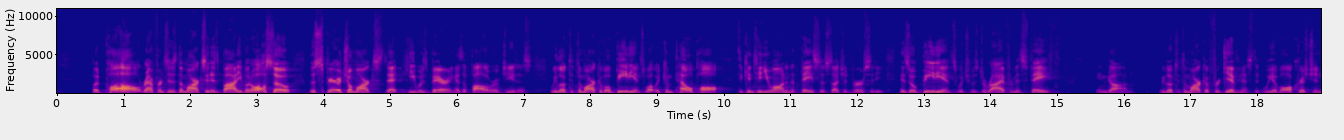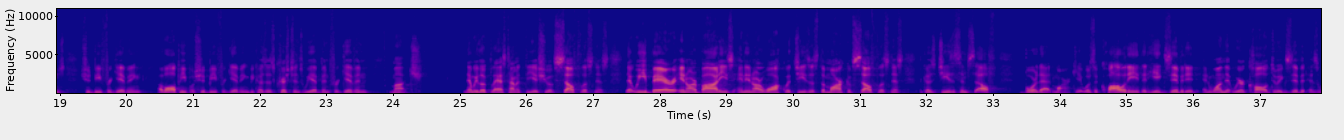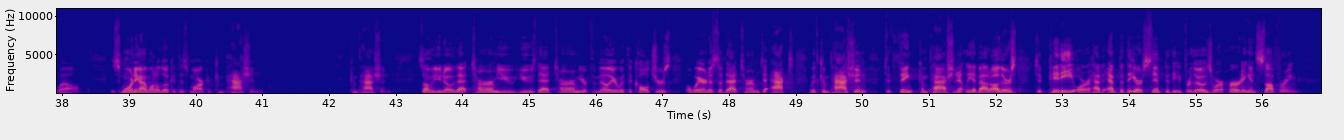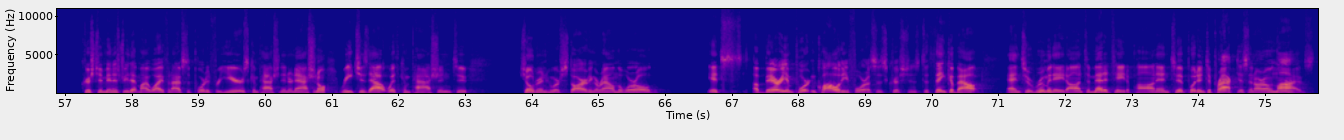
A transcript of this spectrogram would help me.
But Paul references the marks in his body, but also the spiritual marks that he was bearing as a follower of Jesus. We looked at the mark of obedience. What would compel Paul to continue on in the face of such adversity? His obedience, which was derived from his faith in God. We looked at the mark of forgiveness, that we of all Christians should be forgiving, of all people should be forgiving, because as Christians we have been forgiven much. And then we looked last time at the issue of selflessness, that we bear in our bodies and in our walk with Jesus the mark of selflessness because Jesus himself bore that mark. It was a quality that he exhibited and one that we're called to exhibit as well. This morning I want to look at this mark of compassion. Compassion. Some of you know that term. You use that term. You're familiar with the culture's awareness of that term to act with compassion, to think compassionately about others, to pity or have empathy or sympathy for those who are hurting and suffering. Christian ministry that my wife and I have supported for years, Compassion International, reaches out with compassion to children who are starving around the world. It's a very important quality for us as Christians to think about and to ruminate on, to meditate upon, and to put into practice in our own lives.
